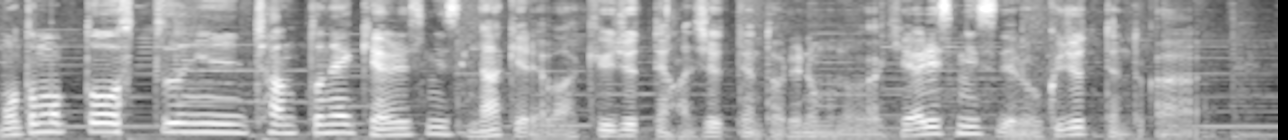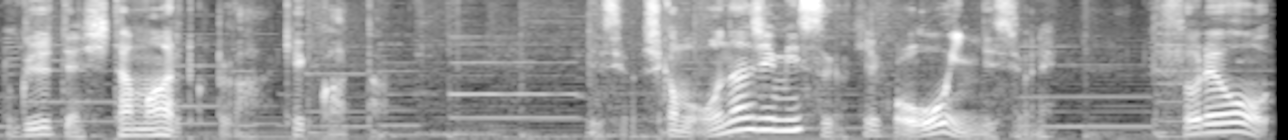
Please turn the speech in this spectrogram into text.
もともと普通にちゃんとねケアレスミスなければ90点80点取れるものがケアレスミスで60点とか60点下回るってことが結構あったんですよ。しかも同じミスが結構多いんですよね。それを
